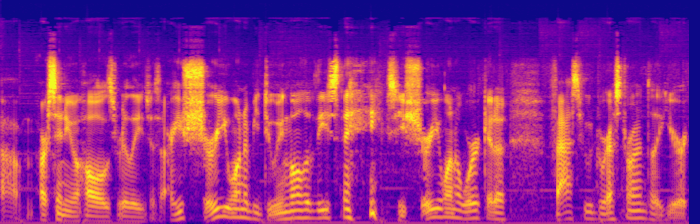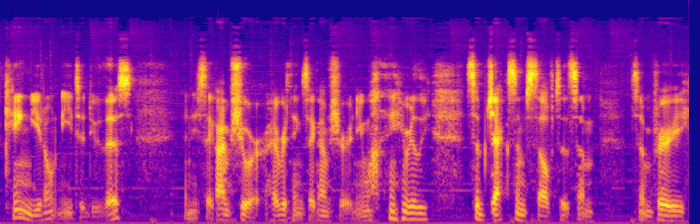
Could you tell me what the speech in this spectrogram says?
um, Arsenio Hall is really just, are you sure you want to be doing all of these things? you sure you want to work at a fast food restaurant? Like you're a king, you don't need to do this. And he's like, I'm sure. Everything's like, I'm sure. And he, he really subjects himself to some some very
